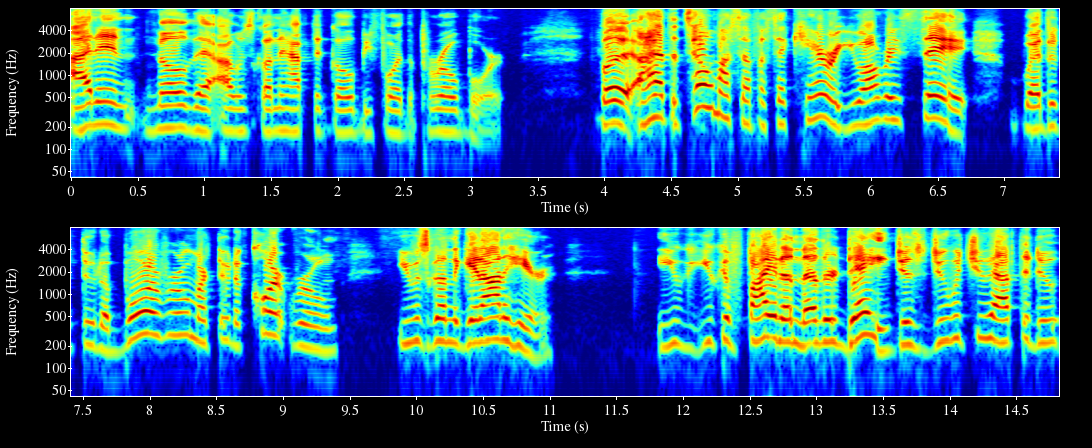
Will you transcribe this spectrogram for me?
I didn't know that I was going to have to go before the parole board. But I had to tell myself, I said, Kara, you already said whether through the boardroom or through the courtroom, you was going to get out of here. You you can fight another day. Just do what you have to do.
